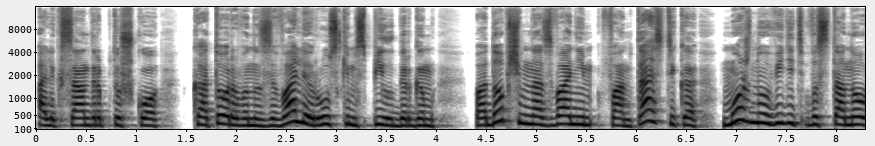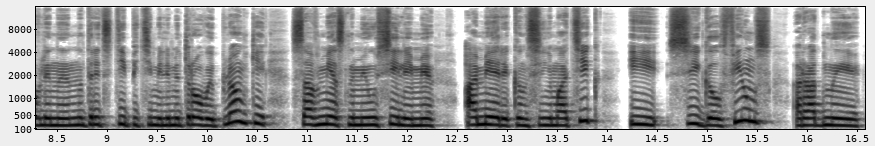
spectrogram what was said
Александра Птушко, которого называли русским Спилбергом. Под общим названием «Фантастика» можно увидеть восстановленные на 35 миллиметровой пленке совместными усилиями American Cinematic и Seagull Films родные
